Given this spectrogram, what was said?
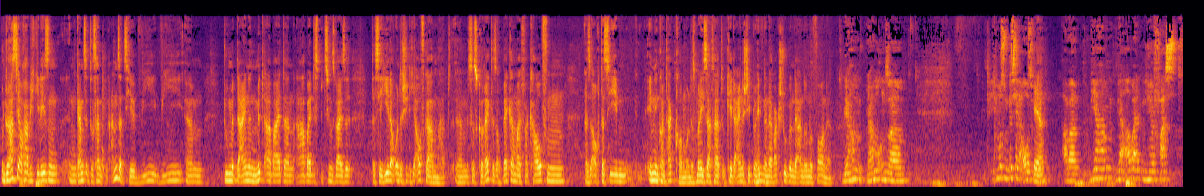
Und du hast ja auch, habe ich gelesen, einen ganz interessanten Ansatz hier, wie, wie ähm, du mit deinen Mitarbeitern arbeitest, beziehungsweise dass ja jeder unterschiedliche Aufgaben hat. Ähm, ist das korrekt, dass auch Bäcker mal verkaufen, also auch, dass sie eben in den Kontakt kommen und dass man nicht sagt hat, okay, der eine steht nur hinten in der Backstube und der andere nur vorne. Wir haben, wir haben unser, ich muss ein bisschen auswählen, ja. aber wir haben, wir arbeiten hier fast,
